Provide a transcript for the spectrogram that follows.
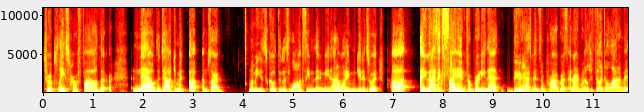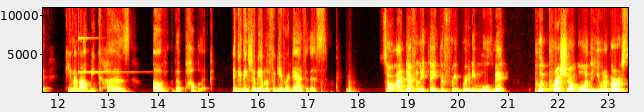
to replace her father. Now, the document. Uh, I'm sorry let me just go through this long statement that he made. I don't want to even get into it. Uh, are you guys excited for Britney that there has been some progress? And I really feel like a lot of it came about because of the public. And do you think she'll be able to forgive her dad for this? So I definitely think the Free Britney movement put pressure on the universe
